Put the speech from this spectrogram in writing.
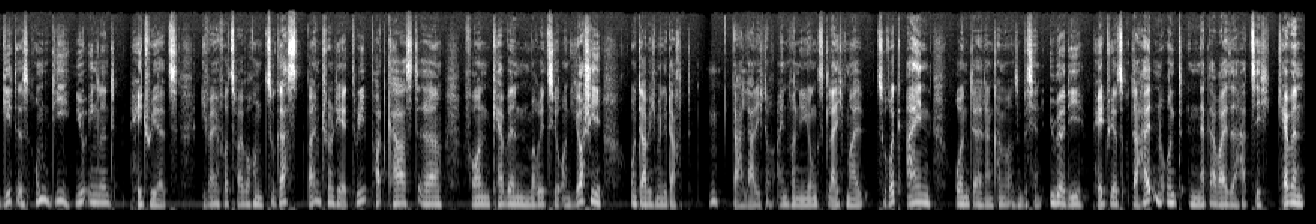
geht es um die New England Patriots. Ich war ja vor zwei Wochen zu Gast beim 28.3 Podcast äh, von Kevin, Maurizio und Yoshi. Und da habe ich mir gedacht, hm, da lade ich doch einen von den Jungs gleich mal zurück ein und äh, dann können wir uns ein bisschen über die Patriots unterhalten. Und netterweise hat sich Kevin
